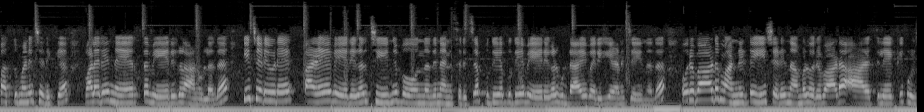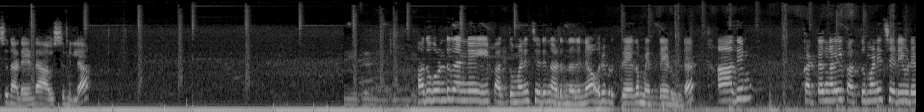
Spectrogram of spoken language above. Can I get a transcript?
പത്തുമണി ചെടിക്ക് വളരെ നേർത്ത വേരുകളാണുള്ളത്. ഈ ചെടിയുടെ പഴയ വേരുകൾ ചീഞ്ഞു പോകുന്നതിനനുസരിച്ച് പുതിയ പുതിയ വേരുകൾ ഉണ്ടായി വരികയാണ് ചെയ്യുന്നത്. ഒരുപാട് മണ്ണിട്ട് ഈ ചെടി നമ്മൾ ഒരുപാട് ആഴത്തിലേക്ക് കുഴിച്ച് നടേണ്ട ആവശ്യമില്ല. അതുകൊണ്ട് തന്നെ ഈ പത്തുമണി ചെടി നടുന്നതിന് ഒരു പ്രത്യേക മെത്തേഡ് ഉണ്ട് ആദ്യം ഘട്ടങ്ങളിൽ പത്തുമണി ചെടിയുടെ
